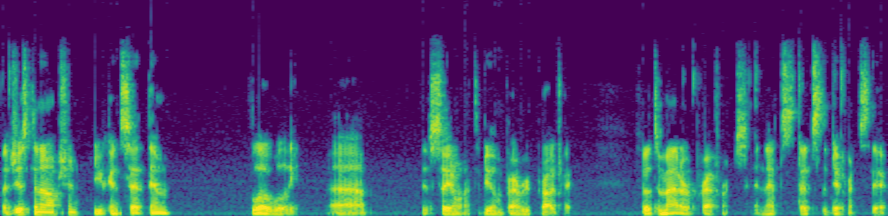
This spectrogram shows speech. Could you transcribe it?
But just an option, you can set them globally, um, so you don't have to do them for every project. So it's a matter of preference, and that's that's the difference there.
